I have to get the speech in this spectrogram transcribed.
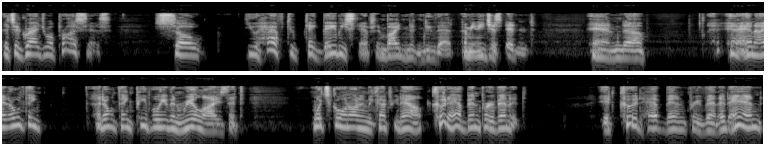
It's a gradual process. So you have to take baby steps, and Biden didn't do that. I mean, he just didn't. And uh, and I don't think I don't think people even realize that what's going on in the country now could have been prevented. It could have been prevented, and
